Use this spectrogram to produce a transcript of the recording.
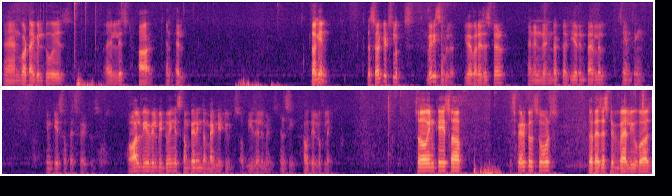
And what I will do is I'll list R and L. So again, the circuits looks very similar. You have a resistor and an inductor here in parallel, same thing in case of a spherical source. All we will be doing is comparing the magnitudes of these elements and see how they look like. So in case of spherical source, the resistive value was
